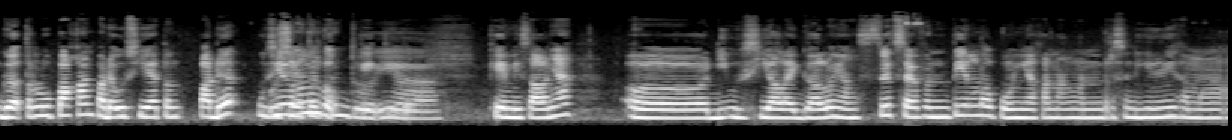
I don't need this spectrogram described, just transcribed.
gak terlupakan pada usia pada usia, Usia tertentu. tertentu, kayak gitu. iya. Kayak misalnya eh, di usia legal lo yang sweet 17 lo punya kenangan tersendiri sama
